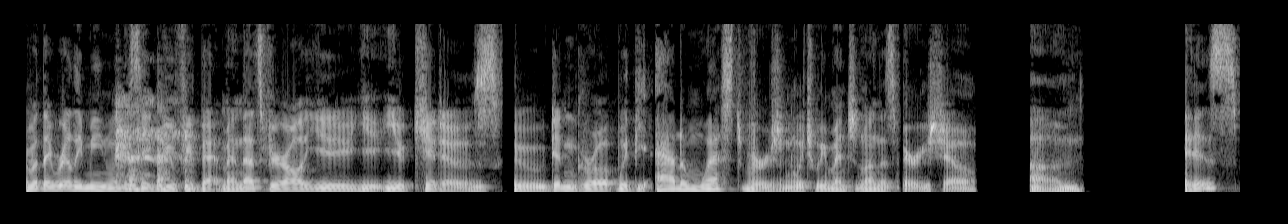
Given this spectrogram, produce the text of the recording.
What they really mean when they say Goofy Batman, that's for all you, you, you kiddos who didn't grow up with the Adam West version, which we mentioned on this very show. Um, it is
